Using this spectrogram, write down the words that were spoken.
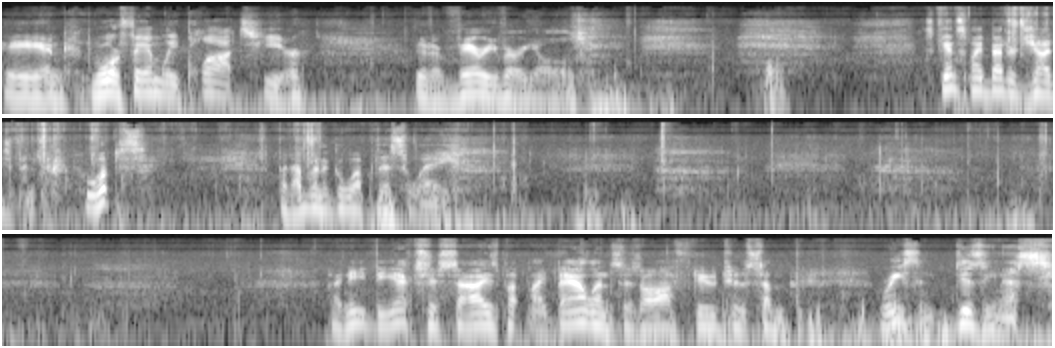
And more family plots here that are very, very old. It's against my better judgment. Whoops. But I'm going to go up this way. I need the exercise, but my balance is off due to some recent dizziness.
